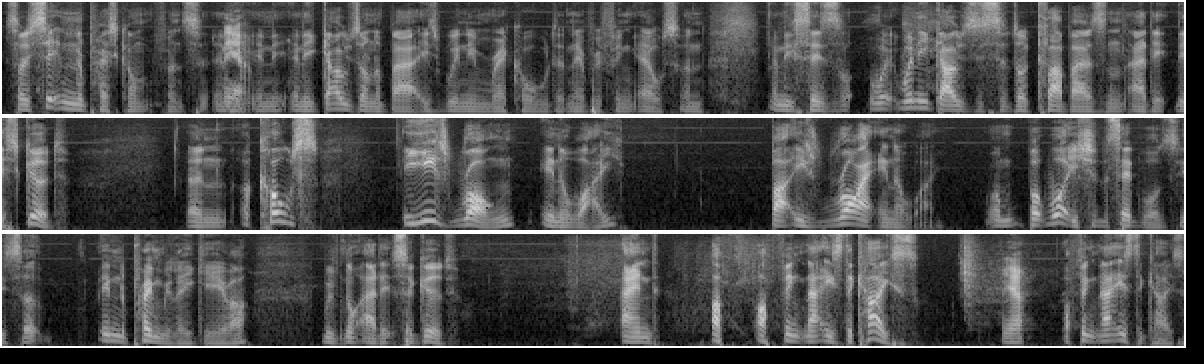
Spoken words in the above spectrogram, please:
So he's sitting in a press conference and, Yeah. he, and, he, and he goes on about his winning record and everything else. And and he says when he goes, he said the club hasn't had it this good. And of course, he is wrong in a way, but he's right in a way. Um, but what he should have said was, is that in the Premier League era, we've not had it so good. And I, I think that is the case. Yeah. I think that is the case.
